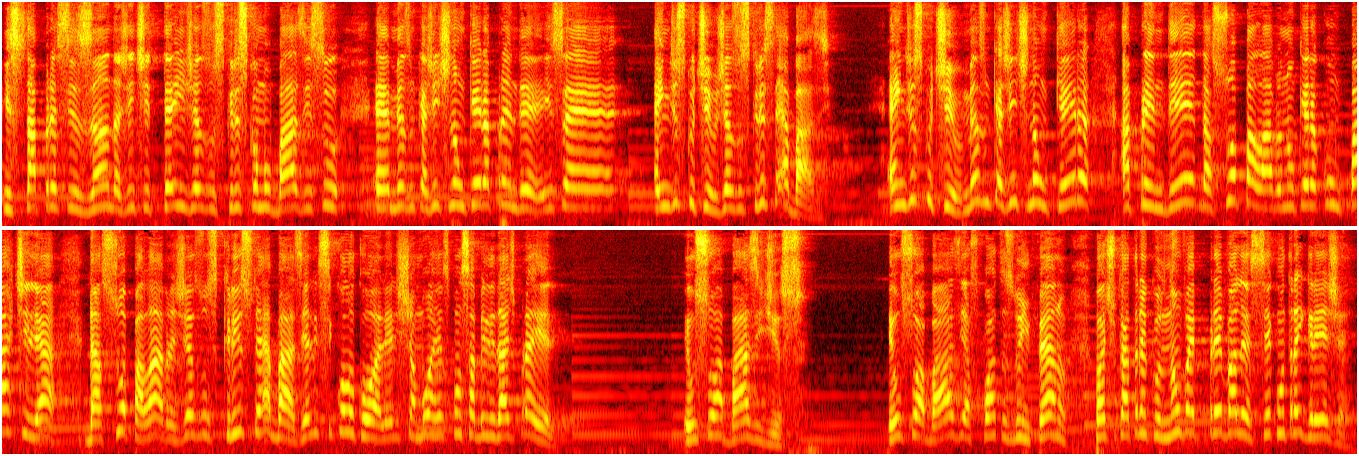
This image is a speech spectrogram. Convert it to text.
está precisando, a gente tem Jesus Cristo como base, isso é mesmo que a gente não queira aprender, isso é, é indiscutível, Jesus Cristo é a base. É indiscutível, mesmo que a gente não queira aprender da sua palavra, não queira compartilhar da sua palavra, Jesus Cristo é a base. Ele se colocou, olha, ele chamou a responsabilidade para ele. Eu sou a base disso. Eu sou a base e as portas do inferno, pode ficar tranquilo, não vai prevalecer contra a igreja.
